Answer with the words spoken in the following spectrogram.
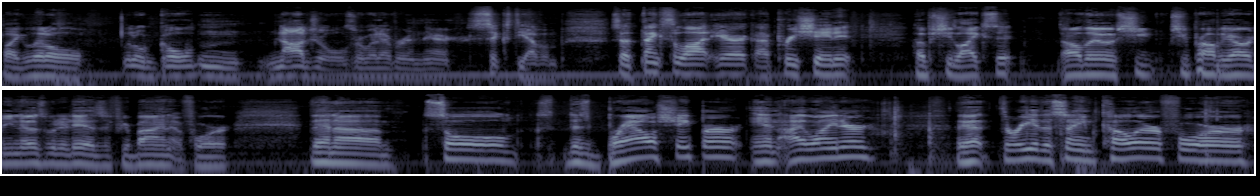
Like little little golden nodules or whatever in there 60 of them so thanks a lot eric i appreciate it hope she likes it although she she probably already knows what it is if you're buying it for her then um, sold this brow shaper and eyeliner they got three of the same color for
